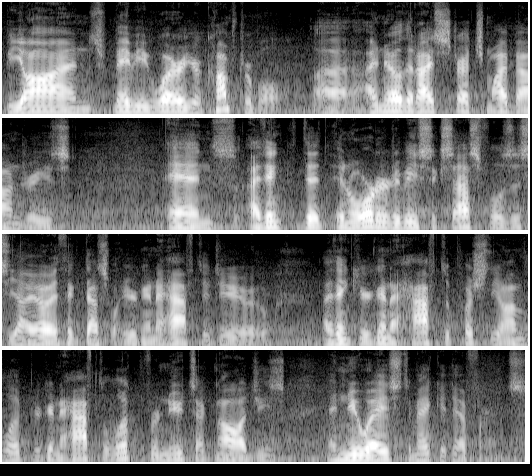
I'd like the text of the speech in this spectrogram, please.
beyond maybe where you're comfortable. Uh, I know that I stretch my boundaries and I think that in order to be successful as a CIO, I think that's what you're going to have to do. I think you're going to have to push the envelope. You're going to have to look for new technologies and new ways to make a difference.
